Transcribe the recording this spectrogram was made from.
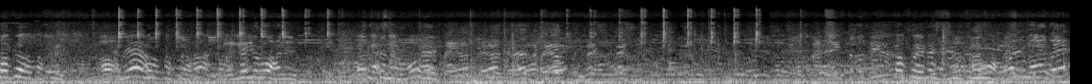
طفيها طفيها آه طفيها لأن الواحد طفيه بس عشان واحد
